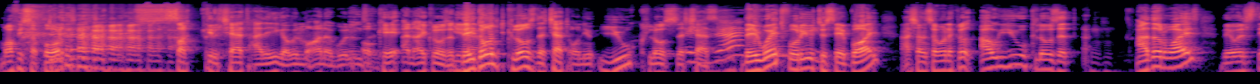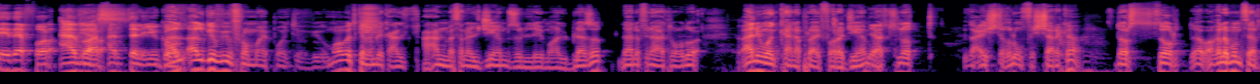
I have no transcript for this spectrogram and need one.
ما في سبورت صك الشات علي قبل ما أنا أقول أوكي أنا اي كلوز ذي دونت كلوز ذا شات اون يو يو كلوز ذا شات ذي ويت فور يو تو سي باي عشان يسوون كلوز أو يو كلوز ات اذروايز ذي ويل ستي ذير فور ايفر انتل يو جو ايل جيف يو فروم ماي بوينت اوف فيو ما بتكلم لك عن عن مثلا الجي امز اللي مال بليزر لأن في نهاية الموضوع اني ون كان ابلاي فور gm yeah. اتس نوت قاعد يشتغلون في الشركة. دور أغلبهم ثيرد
